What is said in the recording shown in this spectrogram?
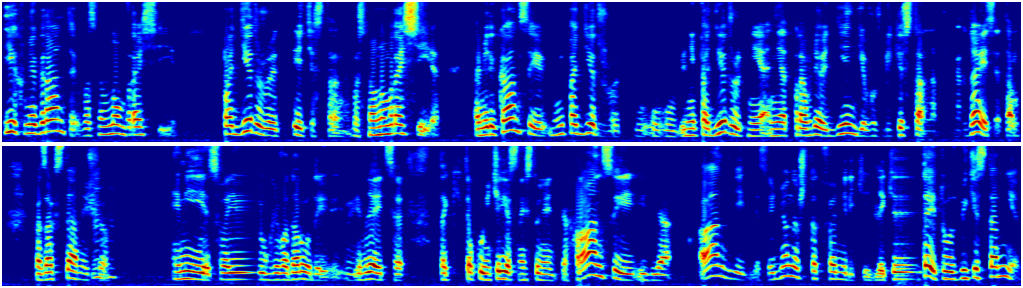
Их мигранты в основном в России поддерживают эти страны, в основном Россия. Американцы не поддерживают, не поддерживают, не, не отправляют деньги в Узбекистан, например, да, если там Казахстан еще mm-hmm имея свои углеводороды, является таки, такой интересной историей для Франции и для Англии, для Соединенных Штатов Америки, для Китая, то Узбекистан нет.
